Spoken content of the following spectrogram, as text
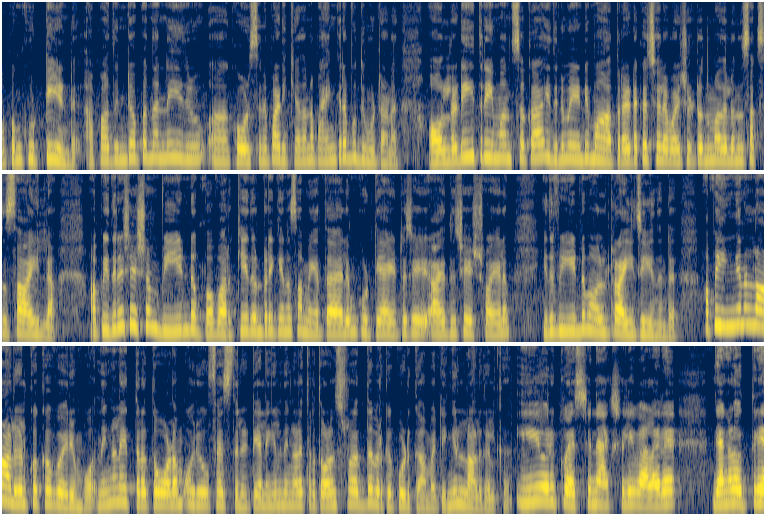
ഒപ്പം കുട്ടിയുണ്ട്. അപ്പോൾ അതിന്റെ ഒപ്പം തന്നെ ഈ ഒരു കോഴ്സിന് പഠിക്കുക എന്ന് പറഞ്ഞാൽ ഭയങ്കര ബുദ്ധിമുട്ടാണ്. ഓൾറെഡി ഈ ത്രീ മന്ത്സ് ഒക്കെ ഇതിനു വേണ്ടി മാത്രമായിട്ടൊക്കെ ചിലവഴിച്ചിട്ടൊന്നും അതിലൊന്നും സക്സസ് ആയില്ല. അപ്പോൾ ഇതിന് ശേഷം വീണ്ടും ഇപ്പോൾ വർക്ക് ചെയ്തുകൊണ്ടിരിക്കുന്ന സമയത്തായാലും കുട്ടിയായിട്ട് ആയതിനു ശേഷമായാലും ഇത് വീണ്ടും അവൾ ട്രൈ ചെയ്യുന്നുണ്ട്. അപ്പോൾ ഇങ്ങനെയുള്ള ആളുകൾക്കൊക്കെ വരുമ്പോൾ നിങ്ങൾ എത്രത്തോളം ഒരു ഫെസിലിറ്റി അല്ലെങ്കിൽ നിങ്ങൾ എത്രത്തോളം ശ്രദ്ധ ഇവർക്ക് കൊടുക്കാൻ പറ്റും ഇങ്ങനെയുള്ള ആളുകൾക്ക്? ഈ ഒരു ക്വസ്റ്റ്യൻ ആക്ച്വലി വളരെ ഞങ്ങൾ ഒത്തിരി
